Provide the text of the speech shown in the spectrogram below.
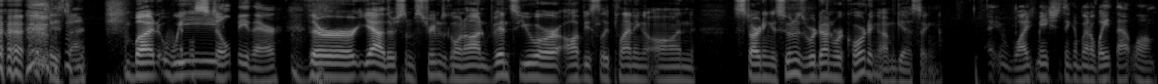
Please don't. but We'll still be there. there yeah there's some streams going on vince you are obviously planning on starting as soon as we're done recording i'm guessing. Why makes you think I'm going to wait that long?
